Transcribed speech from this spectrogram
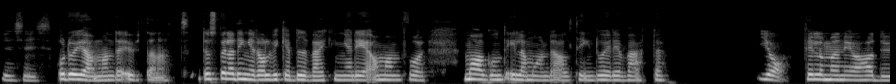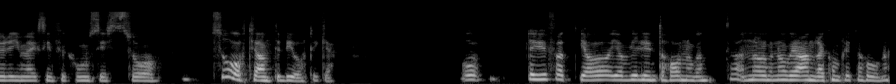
Precis. Och då gör man det utan att, då spelar det ingen roll vilka biverkningar det är, om man får magont, illamående, allting, då är det värt det. Ja, till och med när jag hade urinvägsinfektion sist så så åt jag antibiotika. Och det är ju för att jag, jag vill ju inte ha någon, några andra komplikationer.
